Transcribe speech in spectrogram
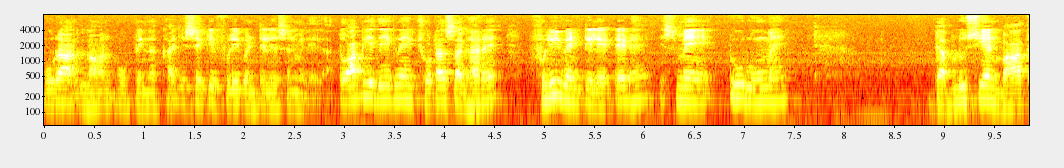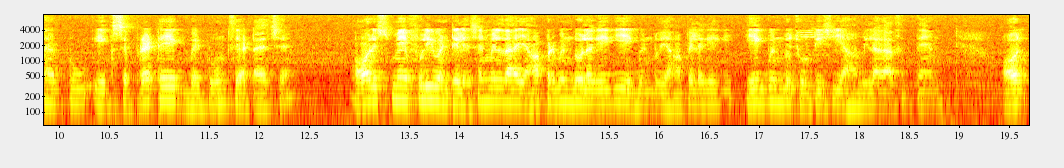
पूरा लॉन ओपन रखा जिससे कि फुली वेंटिलेशन मिलेगा। तो आप ये देख रहे हैं, एक छोटा सा घर है फुली वेंटिलेटेड है, इसमें टू रूम है। डब्ल्यू सी एंड बाथ है टू एक सेपरेट है, एक बेडरूम से अटैच है। और इसमें फुली वेंटिलेशन मिल रहा है, यहाँ पर विंडो लगेगी, एक विंडो यहाँ पे लगेगी, एक विंडो छोटी सी यहाँ भी लगा सकते हैं। और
